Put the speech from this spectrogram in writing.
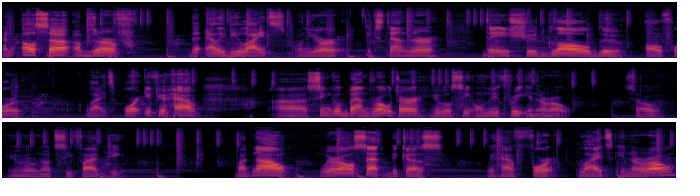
And also observe the LED lights on your extender. They should glow blue, all four lights. Or if you have a single band router you will see only three in a row. So you will not see 5G but now we're all set because we have four lights in a row.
